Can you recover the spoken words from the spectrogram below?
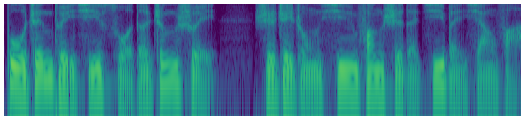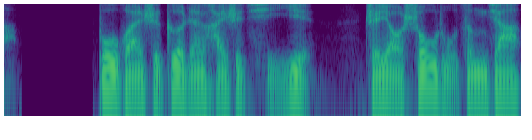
不针对其所得征税是这种新方式的基本想法。不管是个人还是企业，只要收入增加，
